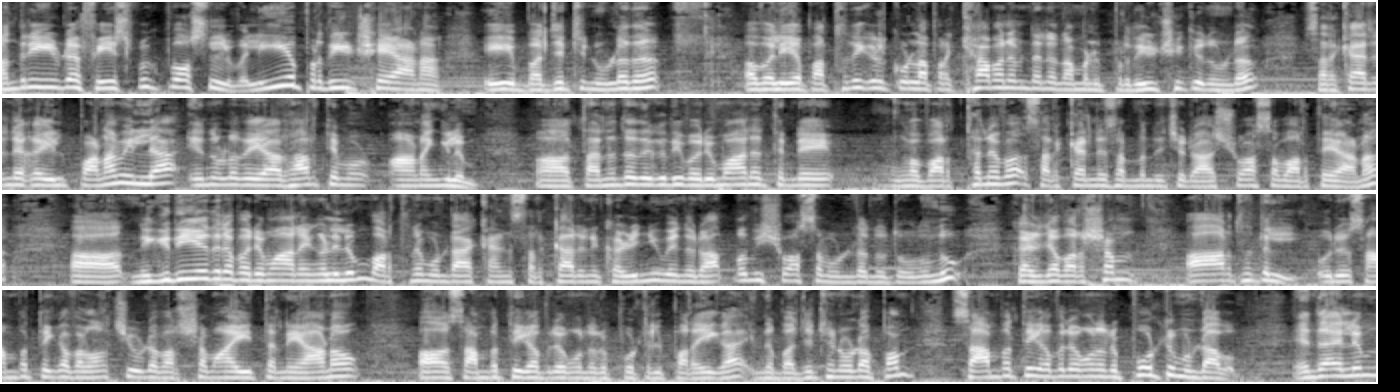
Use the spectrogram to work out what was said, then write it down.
മന്ത്രിയുടെ ഫേസ്ബുക്ക് പോസ്റ്റിൽ വലിയ പ്രതീക്ഷയാണ് ഈ ബജറ്റിനുള്ളത് വലിയ പദ്ധതികൾക്കുള്ള പ്രഖ്യാപനം തന്നെ നമ്മൾ പ്രതീക്ഷിക്കുന്നുണ്ട്. സർക്കാരിന്റെ കയ്യിൽ പണമില്ല എന്നുള്ളത് യാഥാർത്ഥ്യമാണെങ്കിലും തനത് നികുതി വരുമാനത്തിന്റെ വർധനവ് സർക്കാരിനെ സംബന്ധിച്ചൊരു ആശ്വാസ വാർത്തയാണ്. നികുതിയേതര വരുമാനങ്ങളിലും വർധനമുണ്ടാക്കാൻ സർക്കാരിന് കഴിഞ്ഞു എന്നൊരു ആത്മവിശ്വാസം ഉണ്ടെന്ന് തോന്നുന്നു. കഴിഞ്ഞ വർഷം ആ അർത്ഥത്തിൽ ഒരു സാമ്പത്തിക വളർച്ചയുടെ വർഷമായി തന്നെയാണോ സാമ്പത്തിക അവലോകന റിപ്പോർട്ടിൽ പറയുക. ഇന്ന് ബജറ്റിനോടൊപ്പം സാമ്പത്തിക അവലോകന റിപ്പോർട്ടും ഉണ്ടാവും. എന്തായാലും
